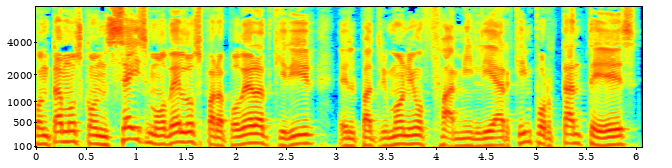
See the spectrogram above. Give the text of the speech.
contamos con seis modelos para poder adquirir el patrimonio familiar. Qué importante es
